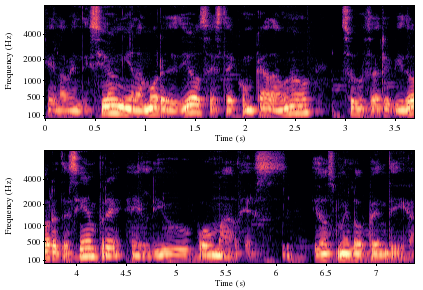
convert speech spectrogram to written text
Que la bendición y el amor de Dios esté con cada uno, sus servidores de siempre, Eliu Pomales. Dios me lo bendiga.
